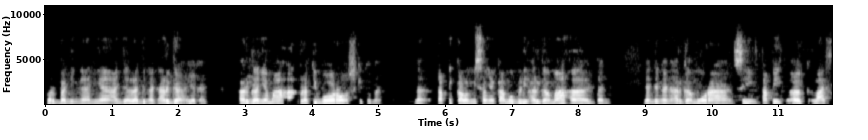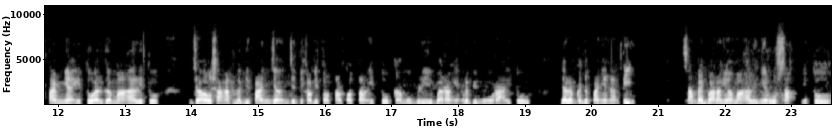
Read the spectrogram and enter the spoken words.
perbandingannya adalah dengan harga ya kan. Harganya mahal berarti boros gitu kan. Nah, tapi kalau misalnya kamu beli harga mahal dan dan dengan harga murah, sih, tapi eh, lifetime-nya itu harga mahal itu jauh sangat lebih panjang. Jadi kalau di total-total itu kamu beli barang yang lebih murah itu dalam ke depannya nanti sampai barang yang mahal ini rusak itu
